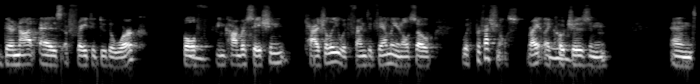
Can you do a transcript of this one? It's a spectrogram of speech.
they're not as afraid to do the work, both mm. in conversation casually with friends and family, and also with professionals, right? Like mm. coaches and and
